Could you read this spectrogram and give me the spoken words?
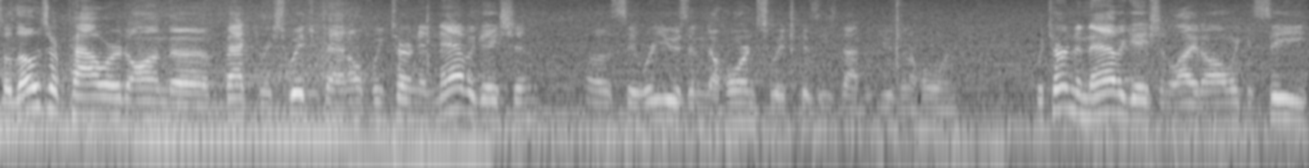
So those are powered on the factory switch panel. If we turn the navigation, well, let's see, we're using the horn switch because he's not using a horn. If we turn the navigation light on, we can see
